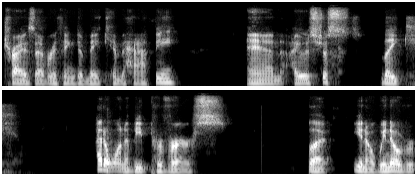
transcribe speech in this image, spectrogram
tries everything to make him happy and i was just like i don't want to be perverse but you know we know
